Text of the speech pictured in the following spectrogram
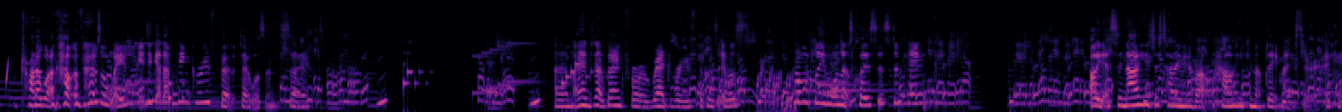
trying to work out if there was a way for me to get a pink roof, but there wasn't, so... Um, I ended up going for a red roof because it was probably the one that's closest to pink. Oh yeah, so now he's just telling me about how he can update my exterior. Okay,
